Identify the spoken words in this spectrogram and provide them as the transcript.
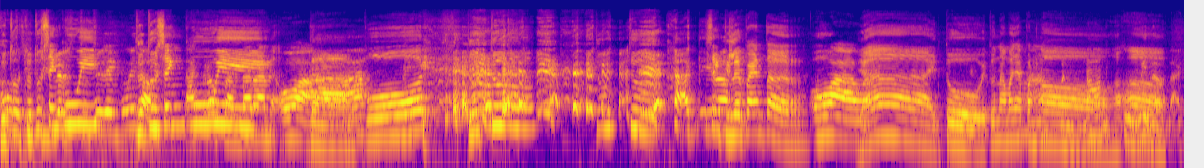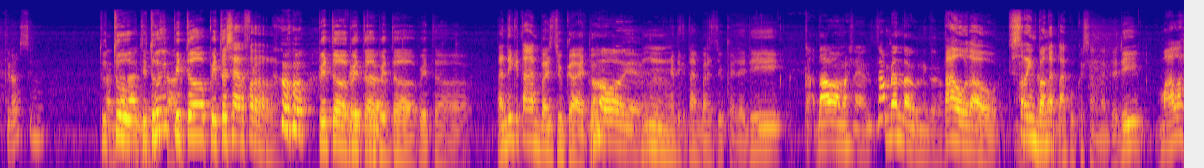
Oh, Dudu si dudu sing kuwi. dudu sing kuwi. Dudu. Dudu. Tak Sing dealer Panther. Oh, wow. Ya, itu. Itu namanya Peno. Penon kuwi tak kira sing Dudu bisa. beda beda server. Beda, Beda. beda, beda. Nanti kita akan bahas juga itu. Oh, iya. Hmm, nanti kita akan bahas juga. Jadi Gak tahu Mas Nen. Sampean tahu nih tahu tahu. Sering banget aku ke sana. Jadi malah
